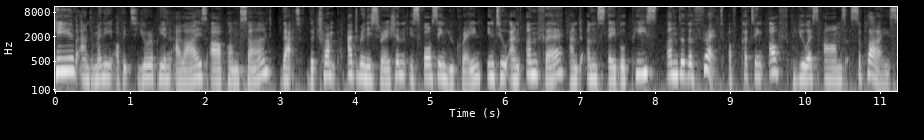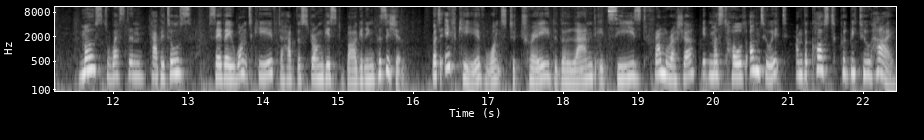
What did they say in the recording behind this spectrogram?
Kiev and many of its European allies are concerned that the Trump administration is forcing Ukraine into an unfair and unstable peace under the threat of cutting off US arms supplies. Most Western capitals say they want Kiev to have the strongest bargaining position. But if Kiev wants to trade the land it seized from Russia, it must hold onto it, and the cost could be too high.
